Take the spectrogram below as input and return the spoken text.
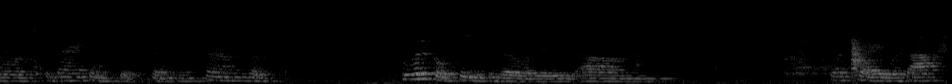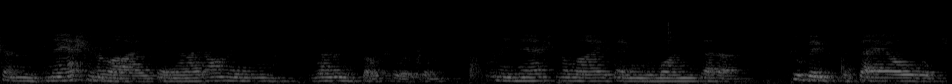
or the banking system in terms of political feasibility, um, let's say with options nationalizing, and I don't mean lemon socialism, I mean nationalizing the ones that are too big to fail, which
